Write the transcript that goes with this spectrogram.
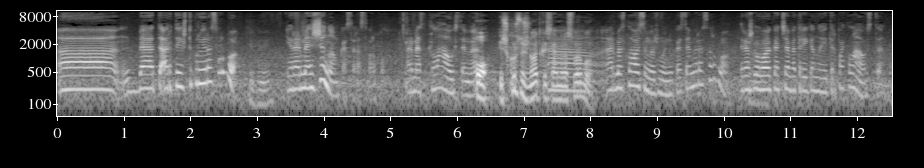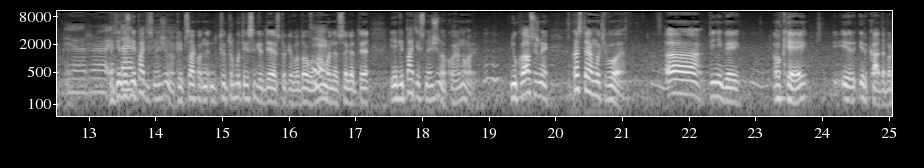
Uh, bet ar tai iš tikrųjų yra svarbu? Mhm. Ir ar mes žinom, kas yra svarbu? Ar mes klausėme? O, iš kur sužinoti, kas jam yra svarbu? Ar mes klausėme žmonių, kas jam yra svarbu? Ir aš galvoju, kad čia vat reikia nueiti ir paklausti. Ir, ir jie ta- dažnai patys nežino. Kaip sako, tu turbūt esi girdėjęs tokią vadovų Taip. nuomonę, kad e, jiegi patys nežino, ko jie nori. Jų klausia, žinai, kas tave motivuoja? A, pinigai, ok. Ir, ir ką dabar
